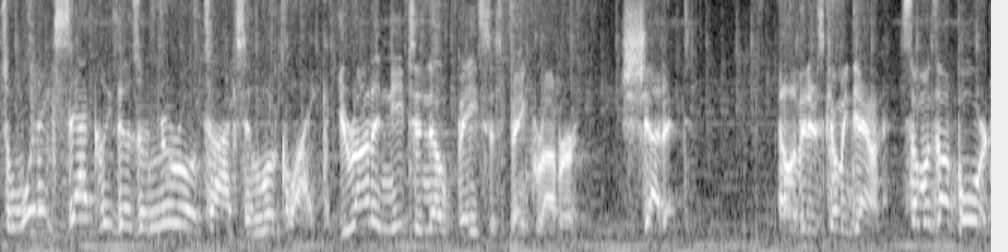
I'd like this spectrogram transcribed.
So what exactly does a neurotoxin look like? You're on a need-to-know basis, bank robber. Shut it. Elevator's coming down. Someone's on board.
